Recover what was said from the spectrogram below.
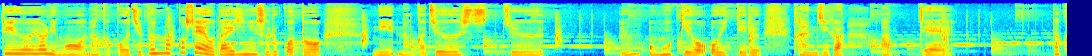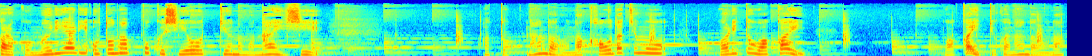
っていうよりもなんかこう自分の個性を大事にすることになんか重重ん？重きを置いてる感じがあってだからこう無理やり大人っぽくしようっていうのもないしあとなんだろうな顔立ちも割と若い若いっていうかなんだろうな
